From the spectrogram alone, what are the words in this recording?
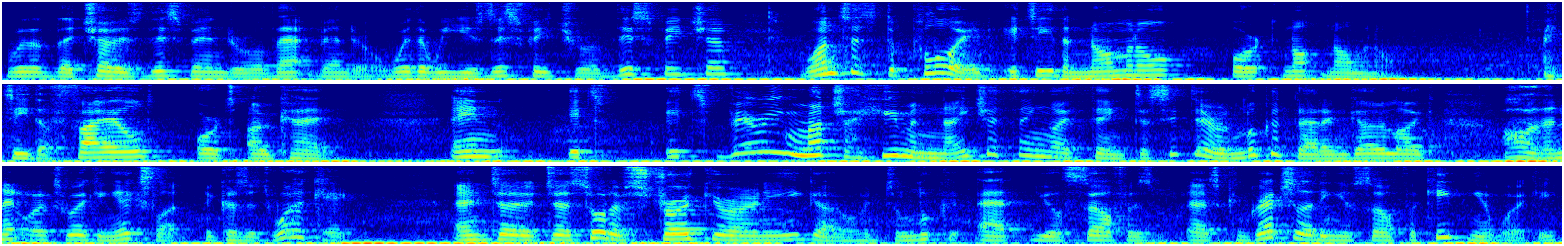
whether they chose this vendor or that vendor, or whether we use this feature or this feature. Once it's deployed, it's either nominal or it's not nominal. It's either failed or it's okay. And it's it's very much a human nature thing, I think, to sit there and look at that and go like, oh, the network's working excellent because it's working and to, to sort of stroke your own ego and to look at yourself as, as congratulating yourself for keeping it working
